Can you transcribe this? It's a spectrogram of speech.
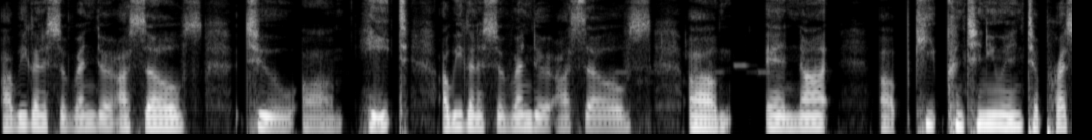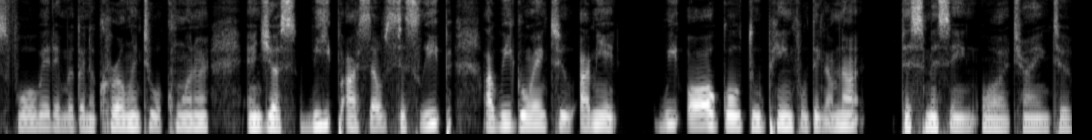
Are we going to surrender ourselves to um, hate? Are we going to surrender ourselves um, and not uh, keep continuing to press forward and we're going to curl into a corner and just weep ourselves to sleep? Are we going to, I mean, we all go through painful things. I'm not dismissing or trying to,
